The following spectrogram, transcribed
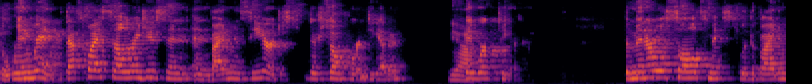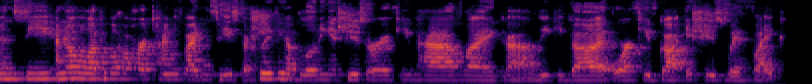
a win-win. That's why celery juice and, and vitamin C are just they're so important together. Yeah. They work together. The mineral salts mixed with the vitamin C. I know a lot of people have a hard time with vitamin C, especially if you have bloating issues or if you have like uh, leaky gut or if you've got issues with like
